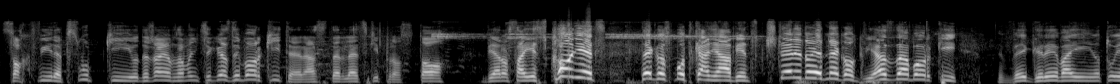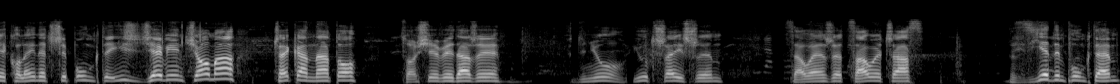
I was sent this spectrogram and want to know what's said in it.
Co chwilę w słupki uderzają zawodnicy Gwiazdy Borki. Teraz Terlecki prosto. Wiarosa jest koniec tego spotkania, a więc 4 do 1. Gwiazda Borki wygrywa i notuje kolejne 3 punkty i z dziewięcioma czeka na to, co się wydarzy w dniu jutrzejszym. Załęże cały czas z jednym punktem.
